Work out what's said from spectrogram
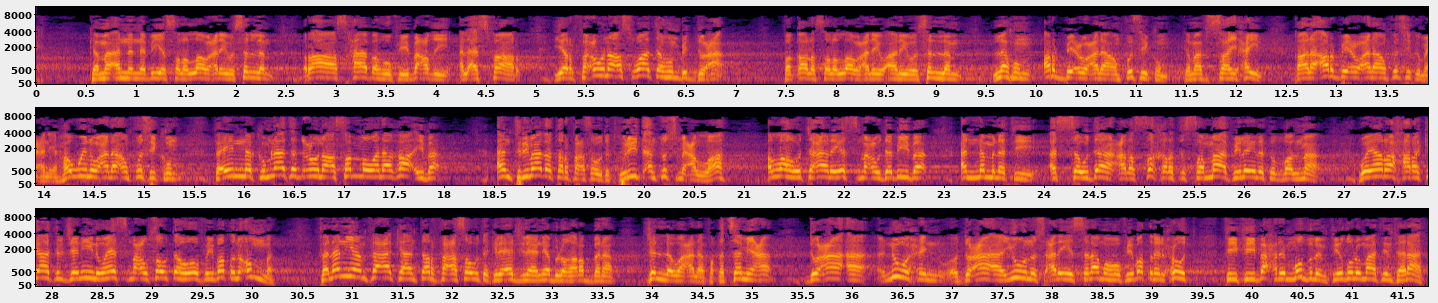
كما أن النبي صلى الله عليه وسلم رأى أصحابه في بعض الأسفار يرفعون أصواتهم بالدعاء. فقال صلى الله عليه وآله وسلم لهم أربعوا على أنفسكم كما في الصحيحين. قال أربعوا على أنفسكم يعني هونوا على أنفسكم فإنكم لا تدعون أصم ولا غائبا أنت لماذا ترفع صوتك؟ تريد أن تسمع الله؟ الله تعالى يسمع دبيب النملة السوداء على الصخرة الصماء في ليلة الظلماء ويرى حركات الجنين ويسمع صوته في بطن أمه. فلن ينفعك أن ترفع صوتك لأجل أن يبلغ ربنا جل وعلا. فقد سمع دعاء نوح ودعاء يونس عليه السلام وهو في بطن الحوت في, في بحر مظلم في ظلمات ثلاث.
